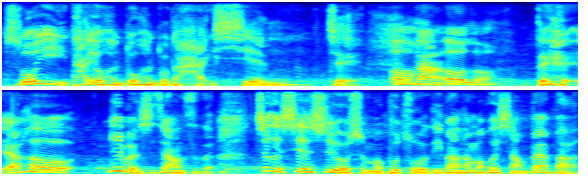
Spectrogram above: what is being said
所以它有很多很多的海鲜。对，呃，那饿了，对，然后日本是这样子的，这个县市有什么不足的地方，他们会想办法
